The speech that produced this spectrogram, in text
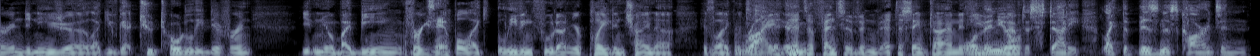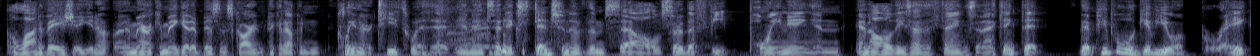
or Indonesia. Like you've got two totally different, you know, by being, for example, like leaving food on your plate in China is like, it's- Right, it- that's offensive. And at the same time, if well, you, then you have to study like the business cards in a lot of Asia. You know, an American may get a business card and pick it up and clean their teeth with it. And it's an extension of themselves or the feet pointing and, and all of these other things. And I think that, that people will give you a break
